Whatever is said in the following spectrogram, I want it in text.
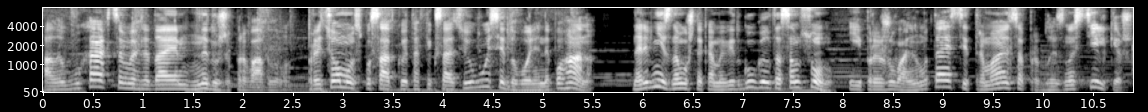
але в вухах це виглядає не дуже привабливо. При цьому з посадкою та фіксацією вусі доволі непогано. На рівні з наушниками від Google та Samsung, і при жувальному тесті тримаються приблизно стільки ж.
